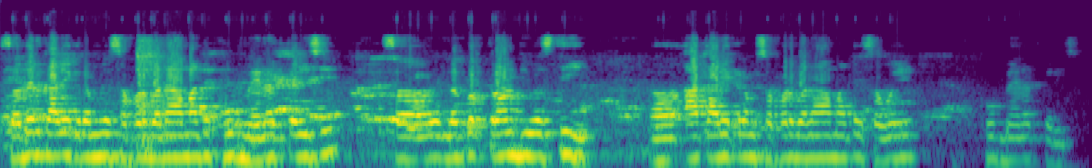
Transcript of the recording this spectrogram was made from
સદર કાર્યક્રમને સફળ બનાવવા માટે ખૂબ મહેનત કરી છે. લગભગ ત્રણ દિવસથી આ કાર્યક્રમ સફળ બનાવવા માટે સૌએ ખૂબ મહેનત કરી છે.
